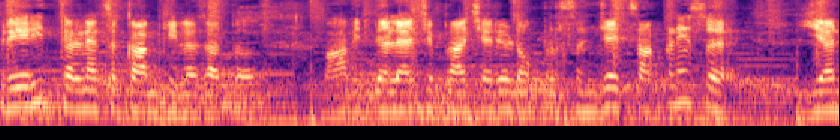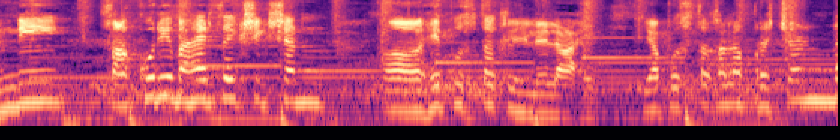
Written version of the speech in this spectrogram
प्रेरित करण्याचं काम केलं जातं. महाविद्यालयाचे प्राचार्य डॉक्टर संजय चाकणे सर यांनी चाकोरी बाहेरचं एक शिक्षण हे पुस्तक लिहिलेलं आहे. या पुस्तकाला प्रचंड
